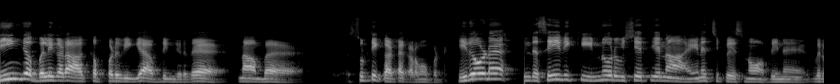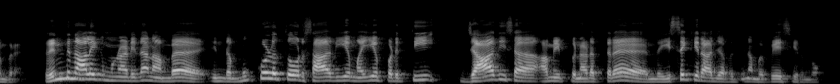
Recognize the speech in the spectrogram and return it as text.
நீங்கள் பலிகடா ஆக்கப்படுவீங்க அப்படிங்கிறத நாம் சுட்டி காட்ட கடமைப்பட்டு இதோட இந்த செய்திக்கு இன்னொரு விஷயத்தையும் நான் இணைச்சு பேசணும் அப்படின்னு விரும்புகிறேன் ரெண்டு நாளைக்கு முன்னாடி தான் நம்ம இந்த முக்கொழுத்தோர் சாதியை மையப்படுத்தி ஜாதி ச அமைப்பு நடத்துகிற இந்த இசக்கி ராஜா பற்றி நம்ம பேசியிருந்தோம்.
